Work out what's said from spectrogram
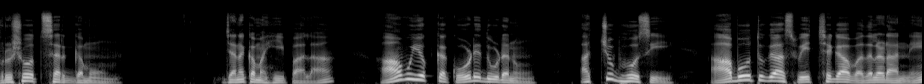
వృషోత్సర్గము. జనకమహీపాల ఆవు యొక్క కోడెదూడను అచ్చుభోసి ఆబోతుగా స్వేచ్ఛగా వదలడాన్నే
